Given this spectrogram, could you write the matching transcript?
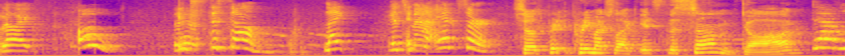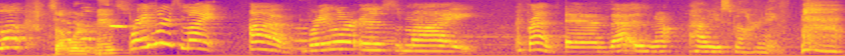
like, oh, it's the sum. Like, it's, it's the answer. So it's pretty pretty much like it's the sum, dog. Dad, look. Is that Dad, what look. it means? Brayler's my um, Brayler is my friend, and that is not how you spell her name.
